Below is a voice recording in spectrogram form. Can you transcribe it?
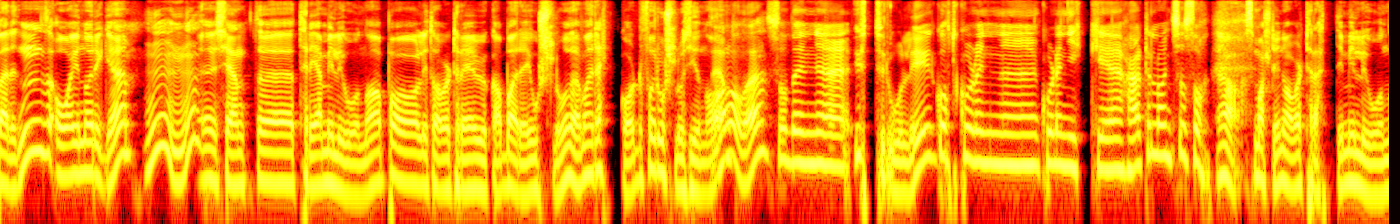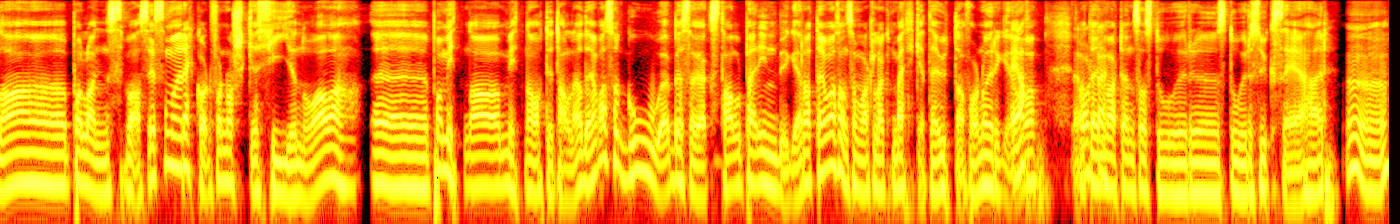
verden, og i Norge. Mm. Eh, Tjent eh, tre millioner på litt over tre uker bare i Oslo. Det var rekord for Oslo kino. Det var det. Så den er utrolig godt hvor den, eh, hvor den gikk eh, her til lands, altså. Ja, smalt inn over 30 millioner på landsbasis, som var rekord for norske kinoer da, eh, på midten av, midten av 80-tallet. Og det var så gode besøkstall per innbygger at det var sånn som ble lagt merke til utenfor Norge. Ja, og at den ble en så stor, stor suksess her. Mm.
